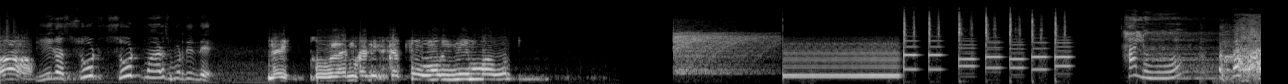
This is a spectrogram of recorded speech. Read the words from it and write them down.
ಹಾ. ಈಗ ಸೂಟ್ ಸೂಟ್ ಮಾಡಿಸ್ಬಿಡ್ತಿದ್ದೆ. ಲೈ ಸೂಳನ್ ಕಡೆ ಕತ್ತು ನಿಮ್ಮ Hello.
